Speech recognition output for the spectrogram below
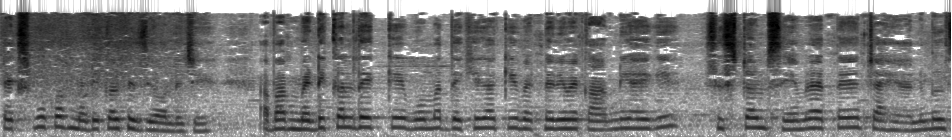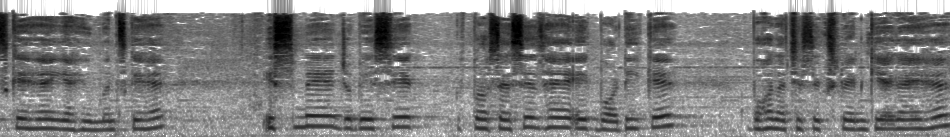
टेक्स्ट बुक ऑफ़ मेडिकल फिजियोलॉजी अब आप मेडिकल देख के वो मत देखिएगा कि वेटनरी में काम नहीं आएगी। सिस्टम सेम रहते हैं चाहे एनिमल्स के हैं या ह्यूमंस के हैं। इसमें जो बेसिक प्रोसेसेस हैं एक बॉडी के बहुत अच्छे से एक्सप्लेन किए गए हैं।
